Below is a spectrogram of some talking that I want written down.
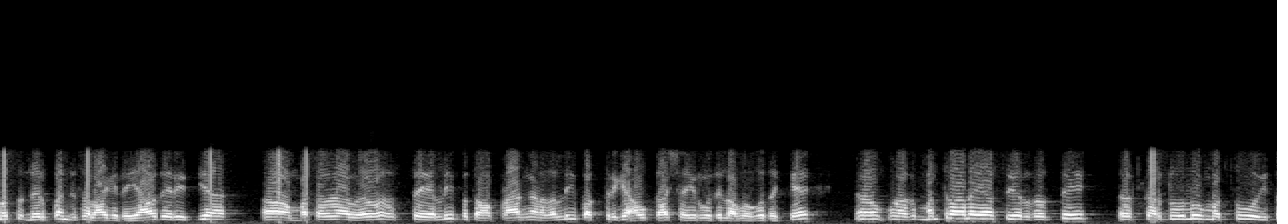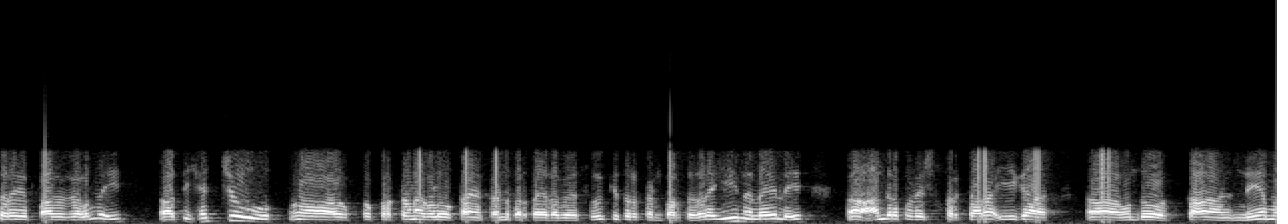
ಮತ್ತು ನಿರ್ಬಂಧಿಸಲಾಗಿದೆ. ಯಾವುದೇ ರೀತಿಯ ಮಠದ ವ್ಯವಸ್ಥೆಯಲ್ಲಿ ಮತ್ತು ಆ ಪ್ರಾಂಗಣದಲ್ಲಿ ಭಕ್ತರಿಗೆ ಅವಕಾಶ ಇರುವುದಿಲ್ಲ ಹೋಗೋದಕ್ಕೆ ಮಂತ್ರಾಲಯ ಸೇರಿದಂತೆ ಕರ್ನೂಲು ಮತ್ತು ಇತರೆ ಭಾಗಗಳಲ್ಲಿ ಅತಿ ಹೆಚ್ಚು ಪ್ರಕರಣಗಳು ಕಂಡು ಬರ್ತಾ ಇದಾವೆ ಸೋಂಕಿತರು ಕಂಡು ಬರ್ತಾ ಇದ್ದಾರೆ. ಈ ಹಿನ್ನೆಲೆಯಲ್ಲಿ ಆ, ಆಂಧ್ರ ಪ್ರದೇಶ ಸರ್ಕಾರ ಈಗ ಒಂದು ನಿಯಮ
